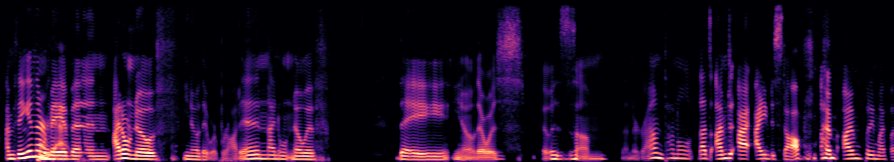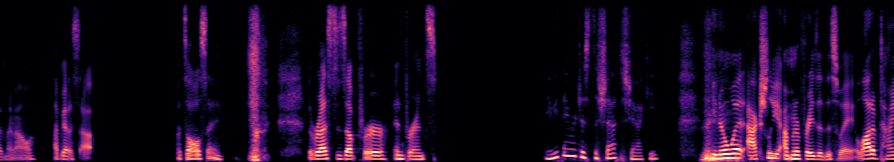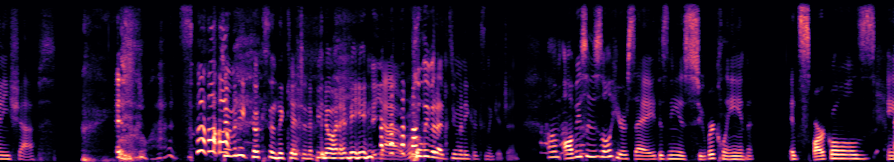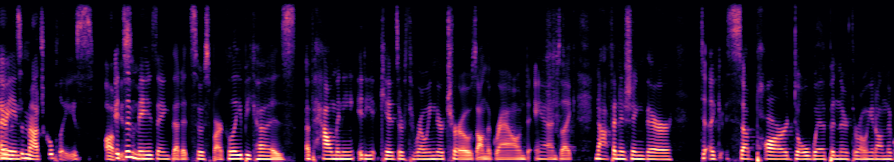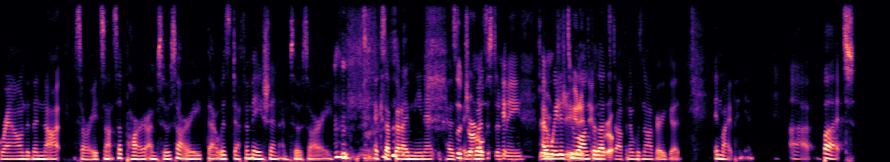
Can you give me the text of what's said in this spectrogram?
I'm thinking there may have been I don't know if, you know, they were brought in. I don't know if they, you know, there was it was um the underground tunnel. That's I'm I I need to stop. I'm I'm putting my foot in my mouth. I've got to stop. That's all I'll say. the rest is up for inference. Maybe they were just the chefs, Jackie. You know what? Actually, I'm going to phrase it this way. A lot of tiny chefs little hats. Too many cooks in the kitchen, if you know what I mean. yeah, we'll leave it at too many cooks in the kitchen. Um, obviously, this is all hearsay. Disney is super clean. It sparkles, and it's a magical place. Obviously. It's amazing that it's so sparkly because of how many idiot kids are throwing their churros on the ground and like not finishing their like subpar Dole Whip and they're throwing it on the ground and then not sorry, it's not subpar. I'm so sorry. That was defamation. I'm so sorry. Except that I mean it because it's the it was journalist in it- me. I waited too long for that stuff and it was not very good, in my opinion. Uh, but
